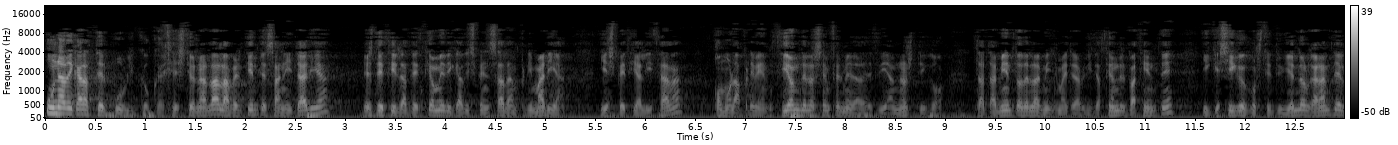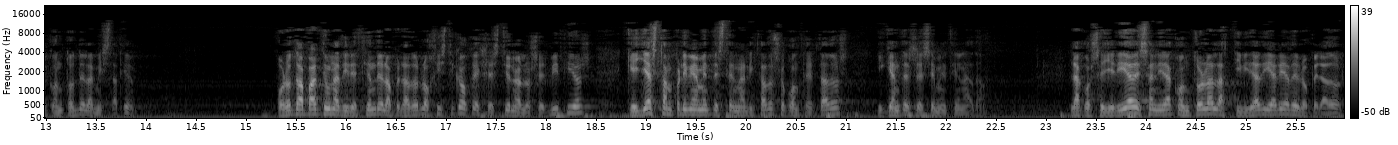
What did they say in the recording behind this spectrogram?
Una de carácter público, que gestionará la vertiente sanitaria, es decir, la atención médica dispensada en primaria y especializada, como la prevención de las enfermedades, diagnóstico, tratamiento de la misma y rehabilitación del paciente, y que sigue constituyendo el garante del control de la Administración. Por otra parte, una dirección del operador logístico que gestiona los servicios que ya están previamente externalizados o concertados y que antes les he mencionado. La Consellería de Sanidad controla la actividad diaria del operador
